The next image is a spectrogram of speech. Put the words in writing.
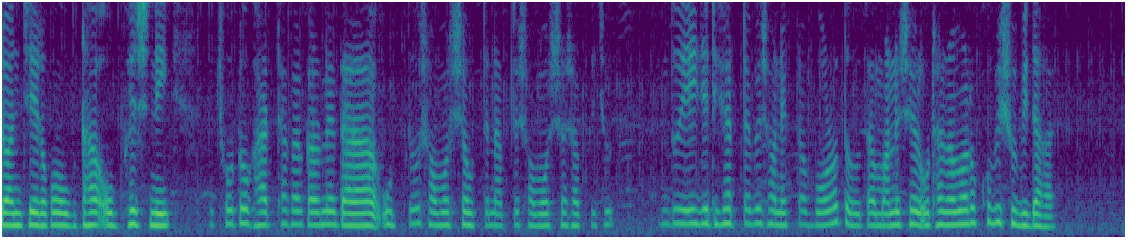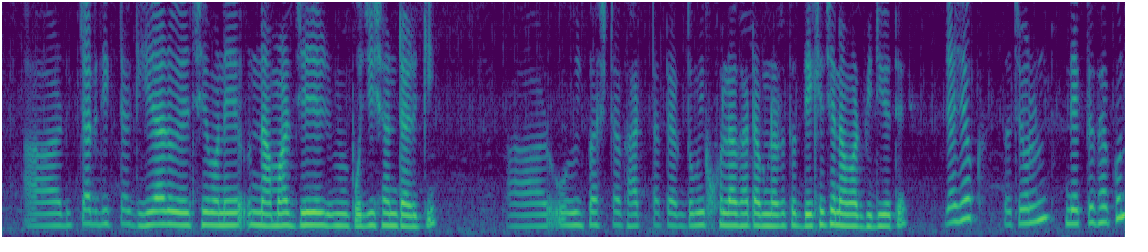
লঞ্চে এরকম ওঠা অভ্যেস নেই। ছোটো ঘাট থাকার কারণে তারা উঠতেও সমস্যা, উঠতে নামতে সমস্যা সব কিছু কিন্তু এই যে জেটিঘাটটা বেশ অনেকটা বড় তো, তা মানুষের ওঠা নামারও খুবই সুবিধা হয়। আর চারিদিকটা ঘেরা রয়েছে মানে নামার যে পজিশানটা আর কি। আর ওই পাশটা ঘাটটা তো একদমই খোলা ঘাট, আপনারা তো দেখেছেন আমার ভিডিওতে। যাই হোক, তো চলুন, দেখতে থাকুন।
